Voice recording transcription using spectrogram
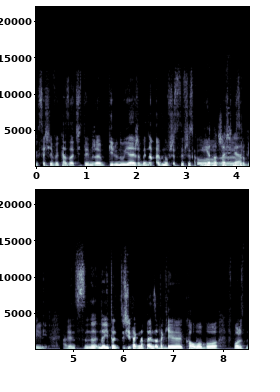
y, chce się wykazać tym, że pilnuje, żeby na pewno wszyscy wszystko i jednocześnie- y, zrobili. Więc no, no i to się tak napędza Mhm. takie koło, bo w Polsce,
